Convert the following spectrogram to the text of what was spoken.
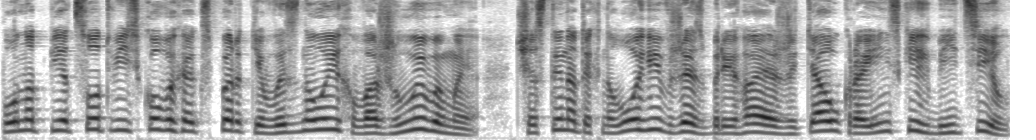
Понад 500 військових експертів визнали їх важливими. Частина технологій вже зберігає життя українських бійців.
